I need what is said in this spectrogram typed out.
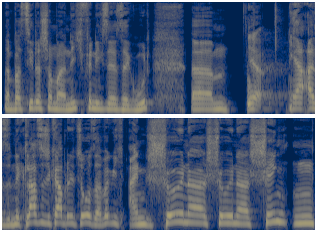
dann passiert das schon mal nicht. Finde ich sehr, sehr gut. Ähm, ja. Ja, also eine klassische Capricciosa. Wirklich ein schöner, schöner Schinken.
